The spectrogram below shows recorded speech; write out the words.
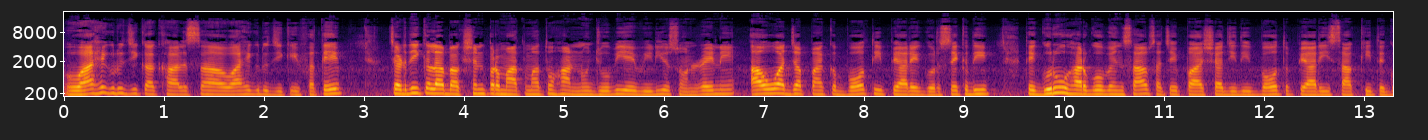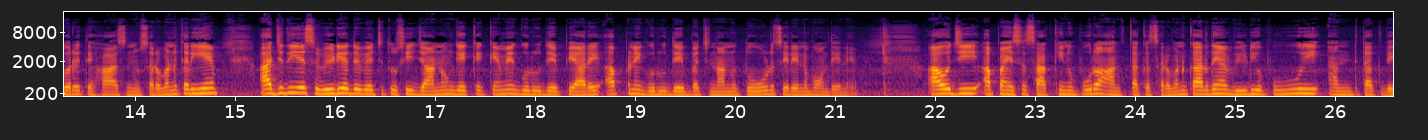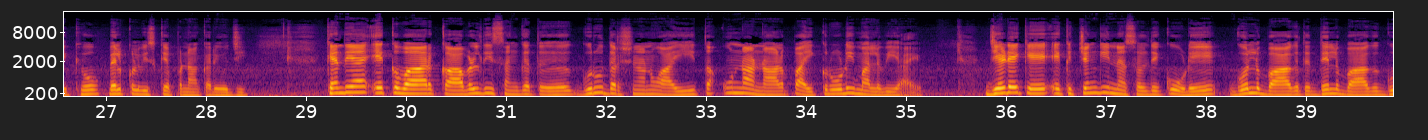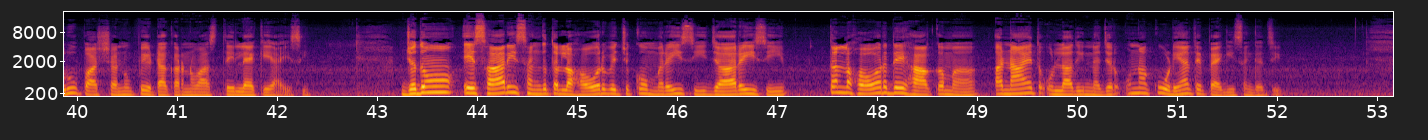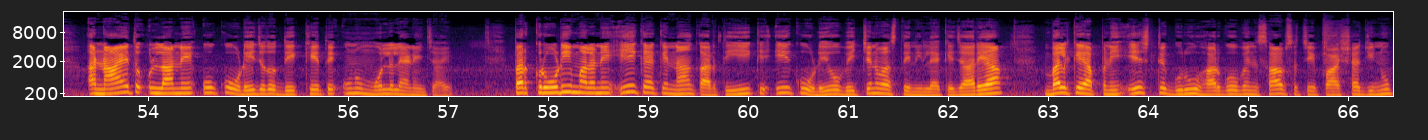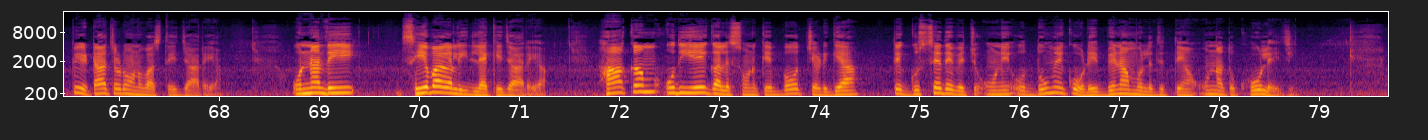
ਵਾਹਿਗੁਰੂ ਜੀ ਕਾ ਖਾਲਸਾ, ਵਾਹਿਗੁਰੂ ਜੀ ਕੀ ਫਤਿਹ। ਚੜ੍ਹਦੀ ਕਲਾ ਬਖਸ਼ਣ ਪ੍ਰਮਾਤਮਾ ਤੁਹਾਨੂੰ ਜੋ ਵੀ ਇਹ ਵੀਡੀਓ ਸੁਣ ਰਹੇ ਨੇ, ਆਓ ਅੱਜ ਆਪਾਂ ਇੱਕ ਬਹੁਤ ਹੀ ਪਿਆਰੇ ਗੁਰਸਿੱਖ ਦੀ ਤੇ ਗੁਰੂ ਹਰਗੋਬਿੰਦ ਸਾਹਿਬ ਸੱਚੇ ਪਾਤਸ਼ਾਹ ਜੀ ਦੀ ਬਹੁਤ ਪਿਆਰੀ ਸਾਖੀ ਤੇ ਗੁਰ ਇਤਿਹਾਸ ਨੂੰ ਸਰਵਣ ਕਰੀਏ। ਅੱਜ ਦੀ ਇਸ ਵੀਡੀਓ ਦੇ ਵਿੱਚ ਤੁਸੀਂ ਜਾਣੋਗੇ ਕਿ ਕਿਵੇਂ ਗੁਰੂ ਦੇ ਪਿਆਰੇ ਆਪਣੇ ਗੁਰੂ ਦੇ ਬਚਨਾਂ ਨੂੰ ਤੋੜ ਸਿਰੇ ਨਿਭਾਉਂਦੇ ਨੇ। ਆਓ ਜੀ, ਆਪਾਂ ਇਸ ਸਾਖੀ ਨੂੰ ਪੂਰਾ ਅੰਤ ਤੱਕ ਸਰਵਣ ਕਰਦੇ ਹਾਂ। ਵੀਡੀਓ ਪੂਰੀ ਅੰਤ ਤੱਕ ਦੇਖਿਓ, ਬਿਲਕੁਲ ਵੀ ਸਕਿਪ ਨਾ ਕਰਿਓ ਜੀ। ਕਹਿੰਦੇ ਆ, ਇੱਕ ਵਾਰ ਕਾਬਲ ਦੀ ਸੰਗਤ ਗੁਰੂ ਦਰਸ਼ਨਾਂ ਨੂੰ ਆਈ ਤਾਂ ਉਹਨਾਂ ਨਾਲ ਭਾਈ ਕਰੋੜੀ ਮੱਲ ਵੀ ਆਏ, ਜਿਹੜੇ ਕਿ ਇੱਕ ਚੰਗੀ ਨਸਲ ਦੇ ਘੋੜੇ, ਗੁੱਲ ਗੁੱਲਬਾਗ ਤੇ ਦਿਲਬਾਗ ਗੁਰੂ ਪਾਤਸ਼ਾਹ ਨੂੰ ਭੇਟਾ ਕਰਨ ਵਾਸਤੇ ਲੈ ਕੇ ਆਏ ਸੀ। ਜਦੋਂ ਇਹ ਸਾਰੀ ਸੰਗਤ ਲਾਹੌਰ ਵਿੱਚ ਘੁੰਮ ਰਹੀ ਸੀ, ਜਾ ਰਹੀ ਸੀ, ਤਾਂ ਲਾਹੌਰ ਦੇ ਹਾਕਮ ਅਨਾਇਤ ਉੱਲਾ ਦੀ ਨਜ਼ਰ ਉਹਨਾਂ ਘੋੜਿਆਂ ਤੇ ਪੈ ਗਈ ਸੰਗਤ ਜੀ। ਅਨਾਇਤ ਉੱਲਾ ਨੇ ਉਹ ਘੋੜੇ ਜਦੋਂ ਦੇਖੇ ਤੇ ਉਹਨੂੰ ਮੁੱਲ ਲੈਣੇ ਚਾਹੇ ਪਰ ਕਰੋੜੀ ਮਲ ਨੇ ਇਹ ਕਹਿ ਕੇ ਨਾ ਕਰਤੀ ਕਿ ਇਹ ਘੋੜੇ ਉਹ ਵੇਚਣ ਵਾਸਤੇ ਨਹੀਂ ਲੈ ਕੇ ਜਾ ਰਿਹਾ, ਬਲਕਿ ਆਪਣੇ ਇਸ਼ਟ ਗੁਰੂ ਹਰਗੋਬਿੰਦ ਸਾਹਿਬ ਸੱਚੇ ਪਾਤਸ਼ਾਹ ਜੀ ਨੂੰ ਭੇਟਾ ਚੜਾਉਣ ਵਾਸਤੇ ਜਾ ਰਿਹਾ। ਉਹਨਾਂ ਦੀ ਸੇਵਾ ਲਈ ਲੈ ਕੇ ਜਾ ਰਿਹਾ। ਹਾਕਮ ਉਹਦੀ ਇਹ ਗੱਲ ਸੁਣ ਕੇ ਬਹੁਤ ਚਿੜ ਗਿਆ ਤੇ ਗੁੱਸੇ ਦੇ ਵਿੱਚ ਉਹਨੇ ਉਹ ਦੋਵੇਂ ਘੋੜੇ ਬਿਨਾਂ ਮੁੱਲ ਦਿੱਤਿਆਂ ਉਹਨਾਂ ਤੋਂ ਖੋਹ ਲਏ ਜੀ।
